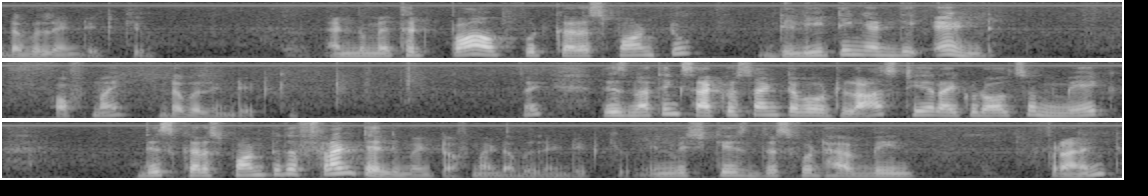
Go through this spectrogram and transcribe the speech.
double ended queue and the method pop would correspond to deleting at the end of my double ended queue. Right. There is nothing sacrosanct about last here I could also make this correspond to the front element of my double ended queue in which case this would have been front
